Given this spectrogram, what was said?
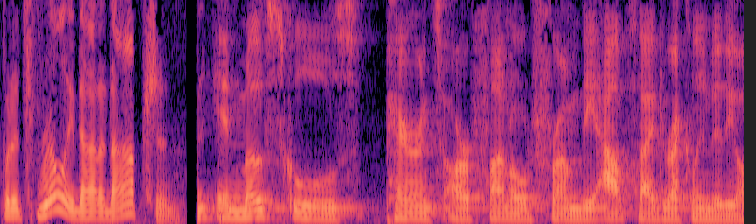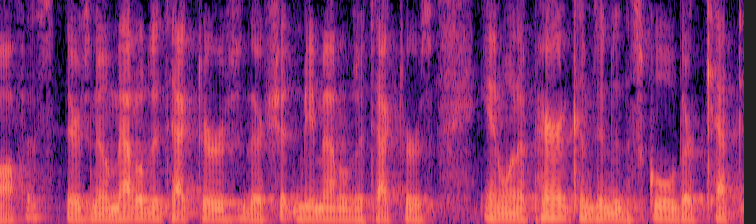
but it's really not an option. In most schools, parents are funneled from the outside directly into the office. There's no metal detectors, there shouldn't be metal detectors, and when a parent comes into the school, they're kept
